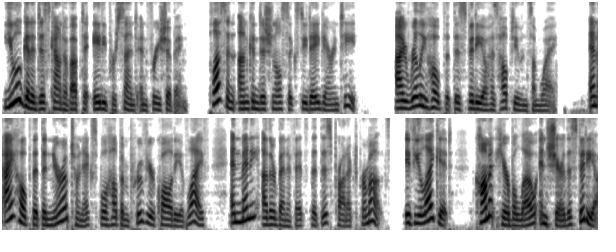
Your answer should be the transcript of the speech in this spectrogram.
you will get a discount of up to 80% and free shipping, plus an unconditional 60-day guarantee. I really hope that this video has helped you in some way. And I hope that the Neurotonix will help improve your quality of life and many other benefits that this product promotes. If you like it, comment here below and share this video.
